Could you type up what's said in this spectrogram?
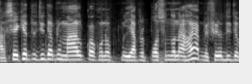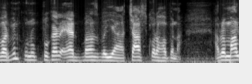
আর সেক্ষেত্রে যদি আপনি মাল কখনো ইয়ে আপনার পছন্দ না হয়, আপনি ফেরত দিতে পারবেন। কোনো প্রকার অ্যাডভান্স বা ইয়া চার্জ করা হবে না। আপনার মাল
